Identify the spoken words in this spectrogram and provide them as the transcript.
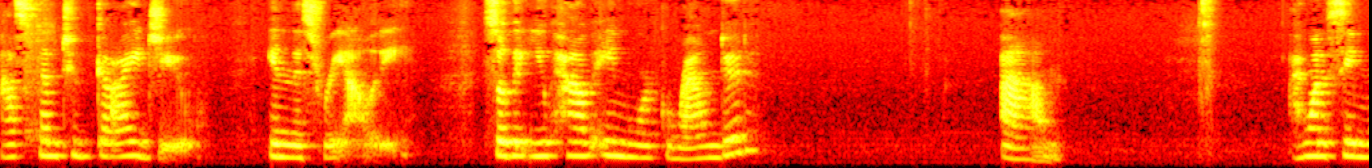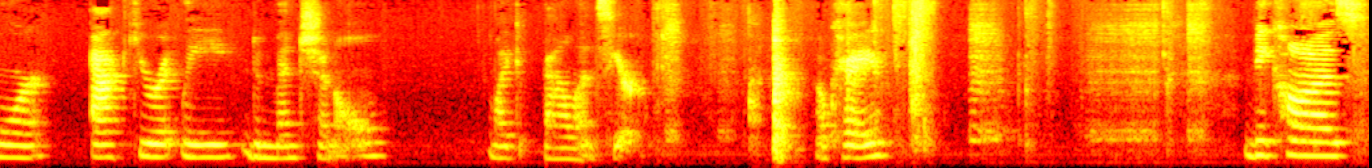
ask them to guide you in this reality so that you have a more grounded, um, I want to say more accurately dimensional, like balance here. Okay? Because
